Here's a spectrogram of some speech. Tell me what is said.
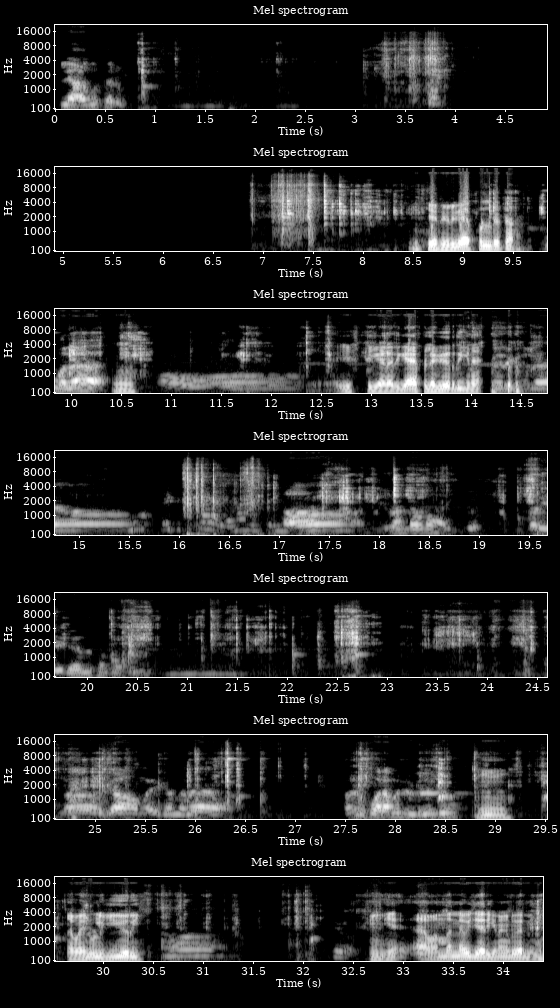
ഇല്ല. ആളുകൾ കയറും ചെറിയൊരു ഗ്യാപ്പ് ഉണ്ട് കേട്ടാ ഇഷ്ടികയുടെ ഒരു ഗ്യാപ്പിലൊക്കെ കയറിയിരിക്കണേ അവനുള്ളിക്ക് അപ്പം ഉള്ളിലേക്ക് കയറി ഇനി അവൻ തന്നെ വിചാരിക്കണം അങ്ങോട്ട് വരണേ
